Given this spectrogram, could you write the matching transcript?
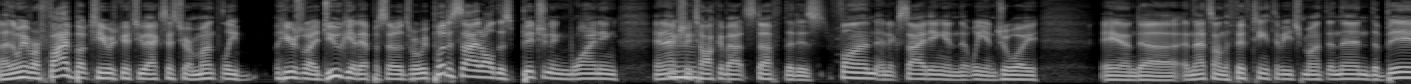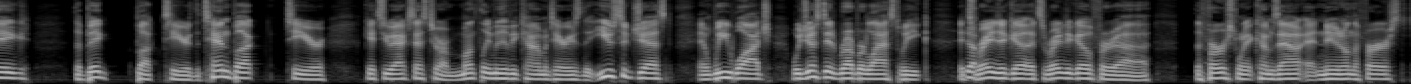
Uh, then we have our five buck tier, which gets you access to our monthly. Here's what I do get episodes where we put aside all this bitching and whining and actually talk about stuff that is fun and exciting and that we enjoy. And uh, and that's on the 15th of each month. And then the big the big buck tier. The 10 buck tier gets you access to our monthly movie commentaries that you suggest and we watch. We just did Rubber last week. It's Yep. ready to go. It's ready to go for uh, the first when it comes out at noon on the first.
